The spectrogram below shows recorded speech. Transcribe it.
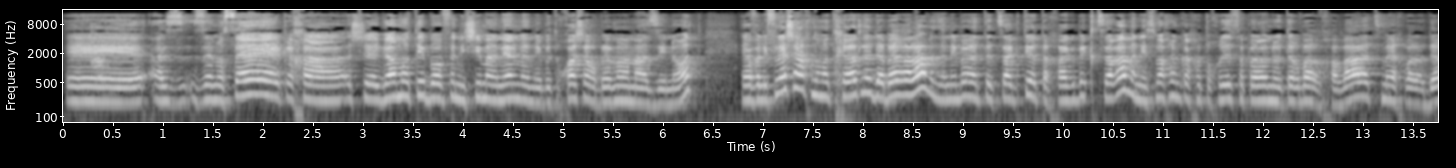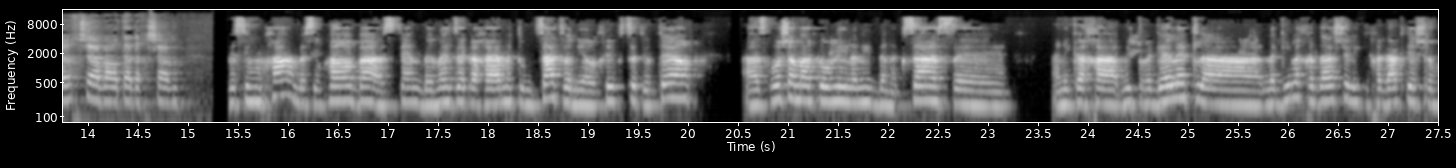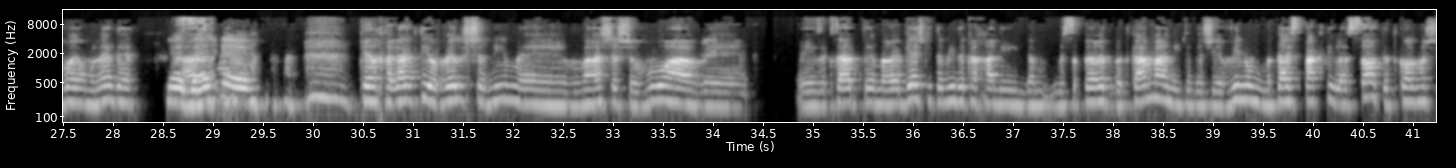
אה, אז זה נושא ככה שגם אותי באופן אישי מעניין ואני בטוחה שהרבה מהמאזינות. אבל לפני שאנחנו מתחילות לדבר עליו, אז אני באמת הצגתי אותך רק בקצרה, ואני אשמח אם ככה תוכלי לספר לנו יותר בהרחבה על עצמך ועל הדרך שעברת עד עכשיו. בשמחה, בשמחה רבה. אז כן, באמת זה ככה היה מתומצת ואני ארחיב קצת יותר. אז כמו שאמרת, קוראים לי אילנית בן אקסס, אה, אני ככה מתרגלת לגיל החדש שלי, כי חגגתי השבוע יום הולדת. מזל טוב. כן, חגגתי יובל שנים אה, ממש השבוע, וזה אה, קצת מרגש, כי תמיד ככה אני גם מספרת בת כמה אני, כדי שיבינו מתי הספקתי לעשות את כל מה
